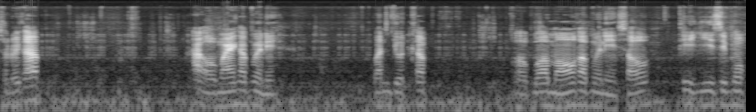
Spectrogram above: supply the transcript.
สวัสดีครับข้าออกไหมครับมื่อนี้ วันหยุดครับออกบ่หมอครับมื่อนี้เสาร์ที่ยี่สิบหก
